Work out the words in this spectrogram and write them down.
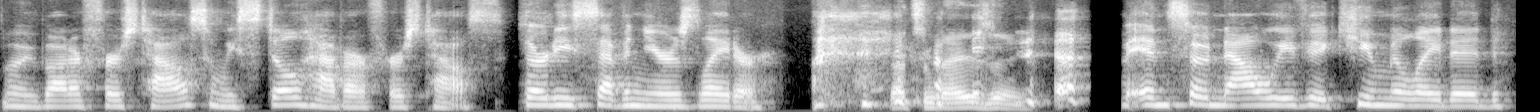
when we bought our first house, and we still have our first house 37 years later. That's amazing. And so now we've accumulated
